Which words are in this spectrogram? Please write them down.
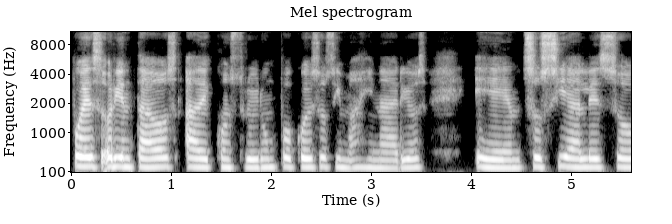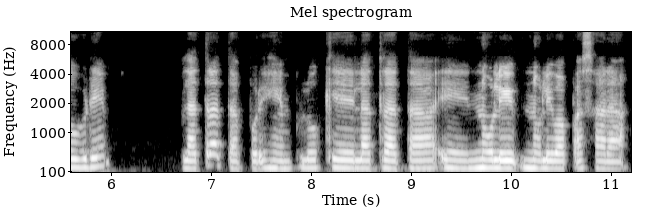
pues orientados a deconstruir un poco esos imaginarios eh, sociales sobre la trata, por ejemplo, que la trata eh, no, le, no le va a pasar a,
